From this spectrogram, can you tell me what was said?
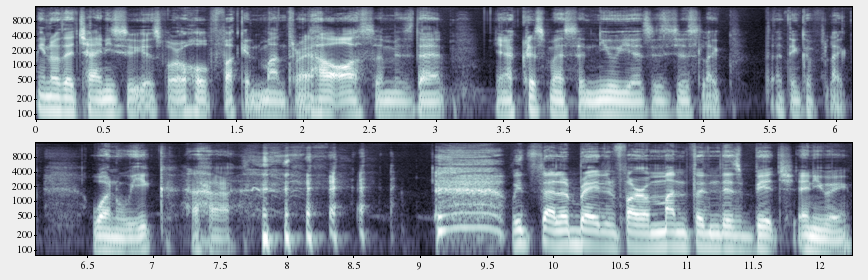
You know the Chinese New Year is for a whole fucking month, right? How awesome is that? Yeah, Christmas and New Year's is just like I think of like one week. Haha. we celebrated for a month in this bitch. Anyway,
